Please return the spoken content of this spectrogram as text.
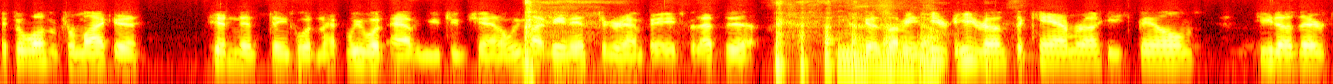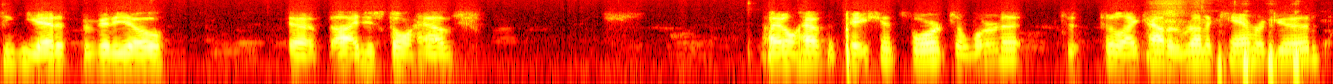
if it wasn't for Micah, Hidden Instinct wouldn't ha- we wouldn't have a YouTube channel. We might be an Instagram page, but that's it. Because I mean, he he runs the camera, he films, he does everything, he edits the video. Uh, I just don't have I don't have the patience for it to learn it to, to like how to run a camera good.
